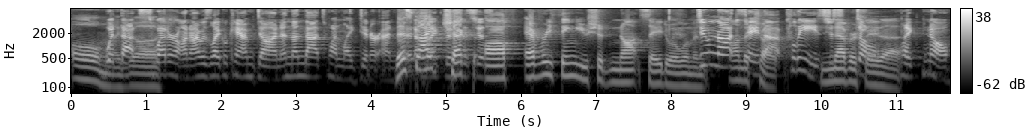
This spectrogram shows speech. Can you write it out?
Oh my with that gosh. sweater on. I was like, okay, I'm done. And then that's when like dinner ended. This guy like, this checked just- off everything you should not say to a woman. Do not say that, please. Just Never say don't. say that. Like, no.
